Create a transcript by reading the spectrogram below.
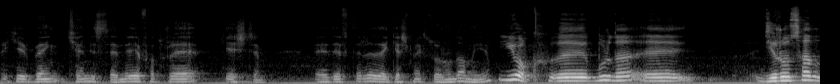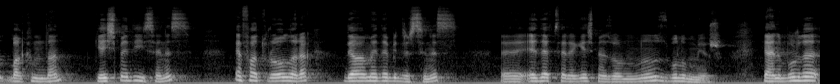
Peki ben kendi isteğimle e-faturaya geçtim. E-deftere de geçmek zorunda mıyım? Yok. e, burada e, cirosal bakımdan geçmediyseniz e-fatura olarak devam edebilirsiniz. E, E-deftere geçme zorunluluğunuz bulunmuyor. Yani burada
